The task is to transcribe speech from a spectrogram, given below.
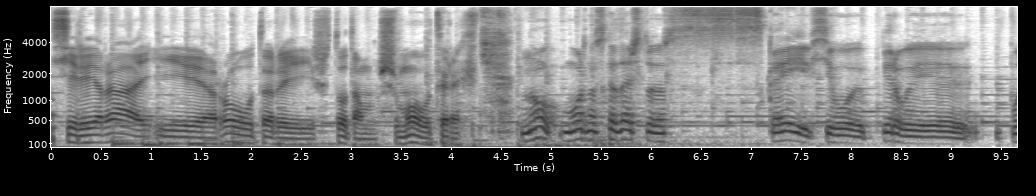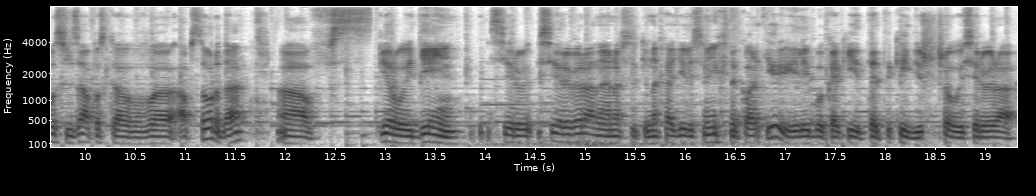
сервера, и роутеры, и что там, шмоутеры. Ну, можно сказать, что скорее всего, первые после запуска в App Store, да, а, в первый день сервера, наверное, все-таки находились у них на квартире, либо какие-то такие дешевые сервера.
